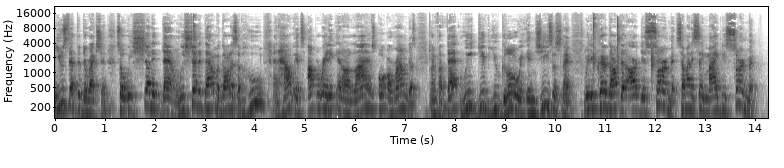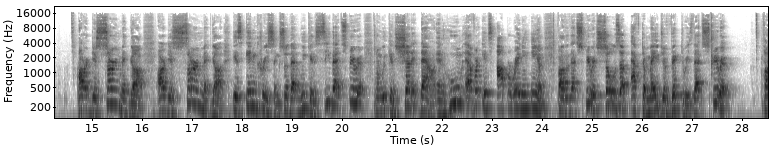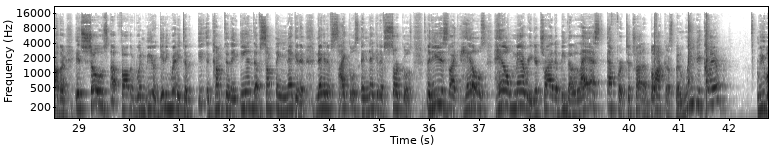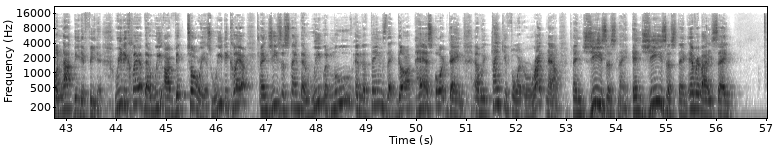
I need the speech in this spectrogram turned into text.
you set the direction. So we shut it down. We shut it down regardless of who and how it's operating in our lives or around us. And for that, we give you glory in Jesus' name. We declare, God, that our discernment, somebody say, my discernment. Our discernment, God, our discernment, God, is increasing so that we can see that spirit and we can shut it down. And whomever it's operating in, Father, that spirit shows up after major victories. That spirit Father, it shows up, Father, when we are getting ready to eh, eh, come to the end of something negative, negative cycles and negative circles. It is like hell's Hail Mary to try to be the last effort to try to block us. But we declare we will not be defeated. We declare that we are victorious. We declare in Jesus' name that we would move in the things that God has ordained. And we thank you for it right now in Jesus' name. In Jesus' name, everybody say,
